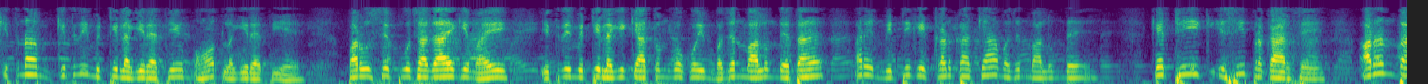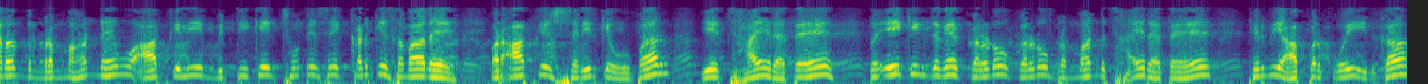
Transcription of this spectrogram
कितना, कितनी मिट्टी लगी रहती है, बहुत लगी रहती है। पर उससे पूछा जाए कि भाई, इतनी मिट्टी लगी, क्या तुमको कोई वज़न मालूम देता है? अरे, मिट्टी के कण का क्या वज़न मालूम दे? कि ठीक इसी प्रकार से अनंत अनंत ब्रह्मांड है, वो आपके लिए मिट्टी के छोटे से कण के समान है और आपके शरीर के ऊपर ये छाए रहते हैं। तो एक एक जगह करोड़ों करोड़ों ब्रह्मांड छाए रहते हैं। फिर भी आप पर कोई इनका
